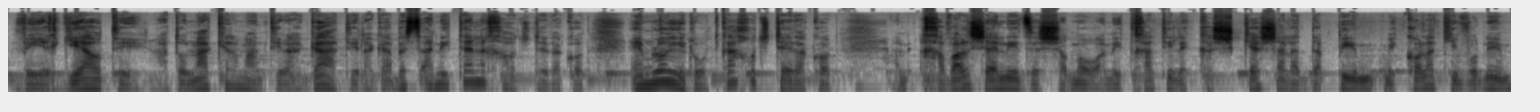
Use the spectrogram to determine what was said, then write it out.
והיא הרגיעה אותי, אדון אקרמן, תירגע, תירגע, בסדר, אני אתן לך עוד שתי דקות. הם לא יראו, קח עוד שתי דקות. אני, חבל שאין לי את זה שמור, אני התחלתי לקשקש על הדפים מכל הכיוונים,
